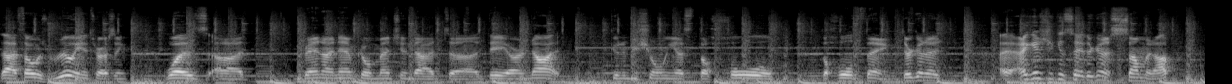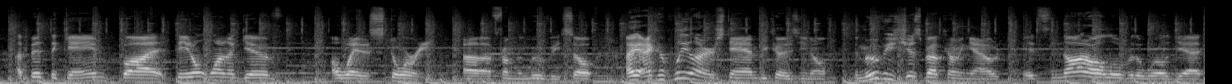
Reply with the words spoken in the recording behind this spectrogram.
that I thought was really interesting was uh, Bandai Namco mentioned that uh, they are not going to be showing us the whole the whole thing. They're going to I guess you could say they're going to sum it up a bit the game, but they don't want to give away the story uh, from the movie. So I, I, completely understand because you know the movie's just about coming out. It's not all over the world yet.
